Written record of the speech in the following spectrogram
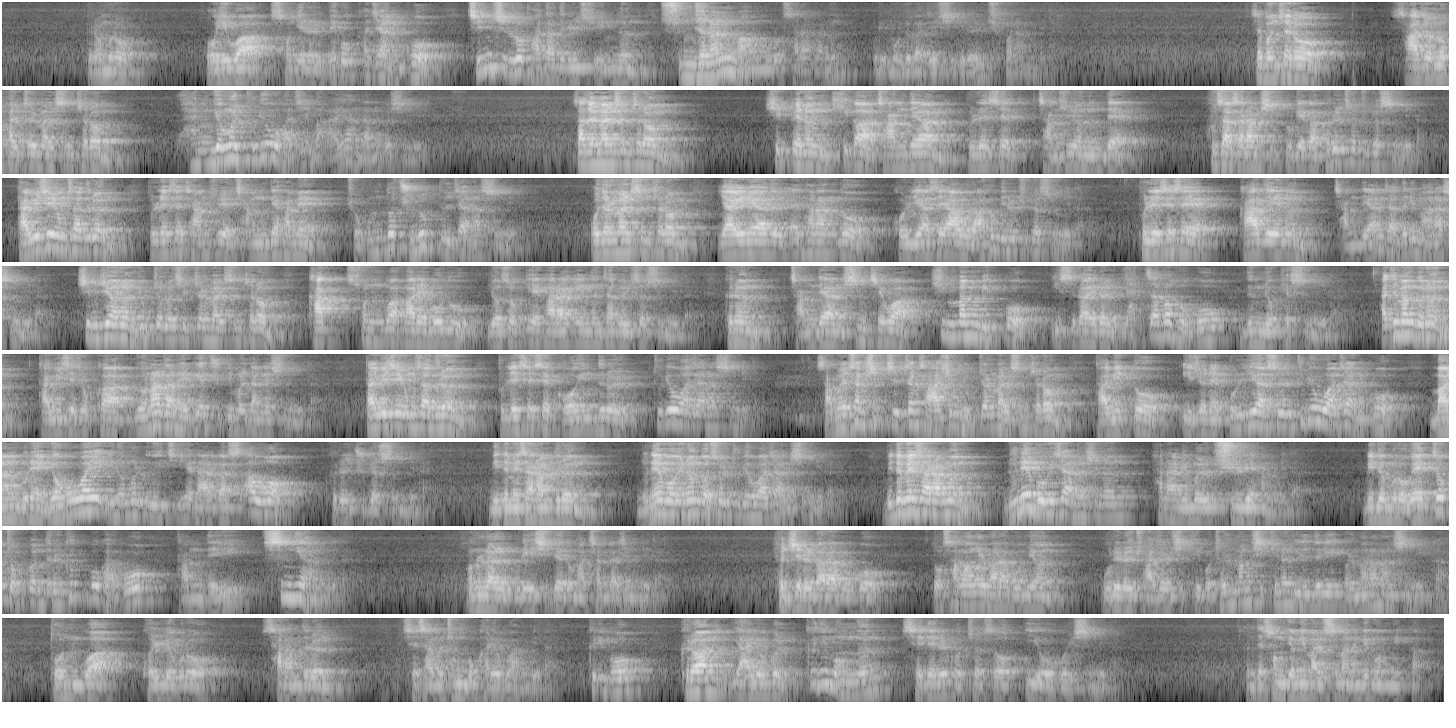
그러므로 호의와 선의를 왜곡하지 않고 진실로 받아들일 수 있는 순전한 마음으로 살아가는 우리 모두가 되시기를 축원합니다. 세 번째로 4절로 8절 말씀처럼 환경을 두려워하지 말아야 한다는 것입니다. 4절 말씀처럼 10배는 키가 장대한 블레셋 장수였는데 후사 사람 19개가 그를 쳐 죽였습니다. 다윗의 용사들은 블레셋 장수의 장대함에 조금도 주눅들지 않았습니다. 5절 말씀처럼 야일의 아들 엘하난도 골리앗의 아우 라흐미를 죽였습니다. 블레셋의 가드에는 장대한 자들이 많았습니다. 심지어는 6절로 7절 말씀처럼 각 손과 발에 모두 6개의 가락이 있는 자도 있었습니다. 그는 장대한 신체와 힘만 믿고 이스라엘을 얕잡아 보고 능력했습니다. 하지만 그는 다윗의 조카 요나단에게 죽임을 당했습니다. 다윗의 용사들은 블레셋의 거인들을 두려워하지 않았습니다. 사무엘상 17장 46절 말씀처럼 다윗도 이전에 골리앗을 두려워하지 않고 만군의 여호와의 이름을 의지해 나아가 싸워 그를 죽였습니다. 믿음의 사람들은 눈에 보이는 것을 두려워하지 않습니다. 믿음의 사람은 눈에 보이지 않으시는 하나님을 신뢰합니다. 믿음으로 외적 조건들을 극복하고 담대히 승리합니다. 오늘날 우리 시대도 마찬가지입니다. 현실을 바라보고 또 상황을 바라보면 우리를 좌절시키고 절망시키는 일들이 얼마나 많습니까? 돈과 권력으로 사람들은 세상을 정복하려고 합니다. 그리고 그러한 야욕을 끊임없는 세대를 거쳐서 이어오고 있습니다. 근데 성경이 말씀하는 게 뭡니까?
